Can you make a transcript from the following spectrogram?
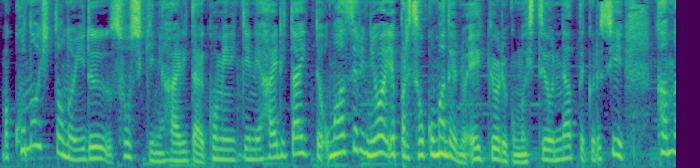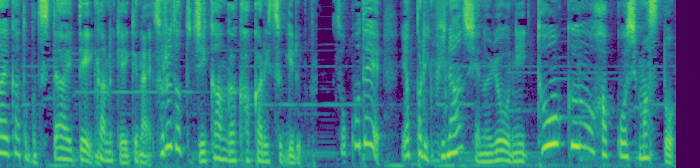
まあ、この人のいる組織に入りたい、コミュニティに入りたいって思わせるには、やっぱりそこまでの影響力も必要になってくるし、考え方も伝えていかなきゃいけない。それだと時間がかかりすぎる。そこで、やっぱりフィナンシェのようにトークンを発行しますと。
